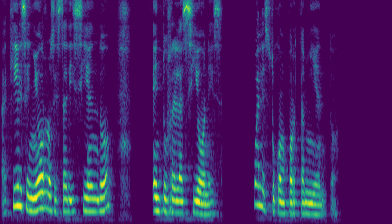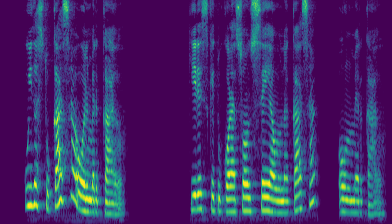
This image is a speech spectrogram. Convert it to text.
Aquí el Señor nos está diciendo en tus relaciones, ¿cuál es tu comportamiento? ¿Cuidas tu casa o el mercado? ¿Quieres que tu corazón sea una casa o un mercado?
